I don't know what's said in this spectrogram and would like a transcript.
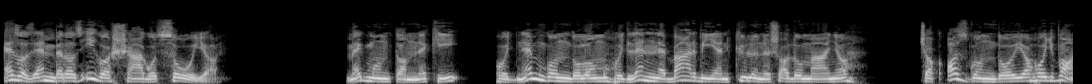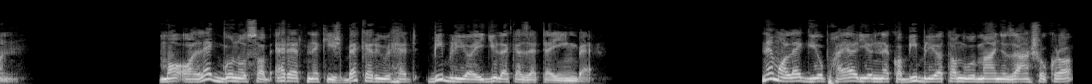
ez az ember az igazságot szólja. Megmondtam neki, hogy nem gondolom, hogy lenne bármilyen különös adománya, csak azt gondolja, hogy van. Ma a leggonoszabb eretnek is bekerülhet bibliai gyülekezeteinkbe. Nem a legjobb, ha eljönnek a biblia tanulmányozásokra,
